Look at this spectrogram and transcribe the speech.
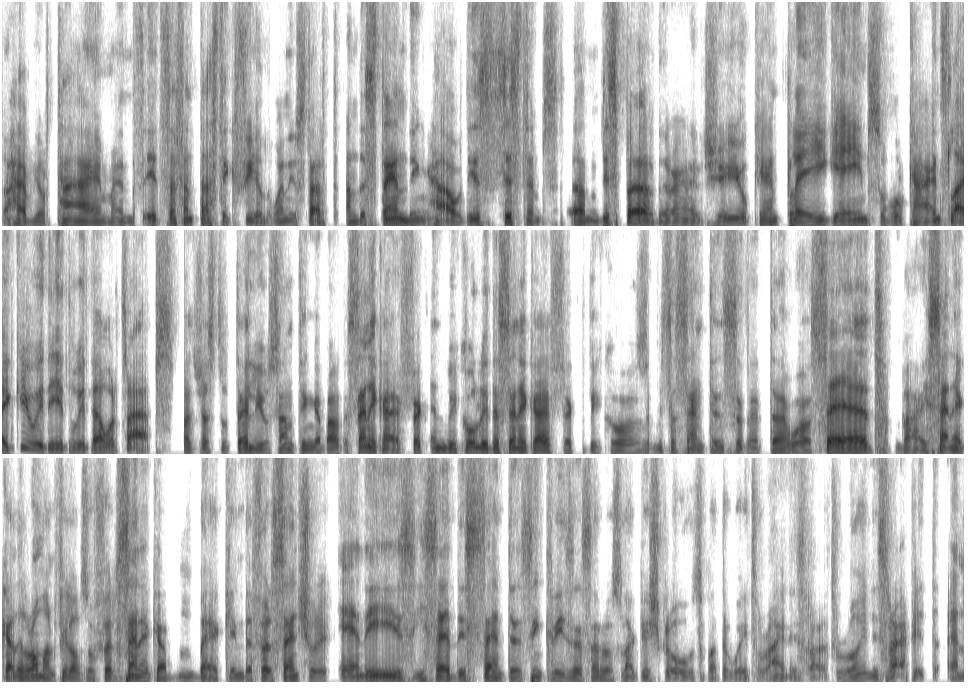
have your time, and it's a fantastic field. When you start understanding how these systems um, disperse their energy, you can play games of all kinds, like we did with our traps. But just to tell you something about the Seneca effect, and we call it the Seneca effect because it's a sentence that uh, was said by Seneca, the Roman philosopher Seneca, back in the first century, and he, is, he said this sentence increases sluggish growth, but the way to ruin is uh, to ruin is rapid, and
